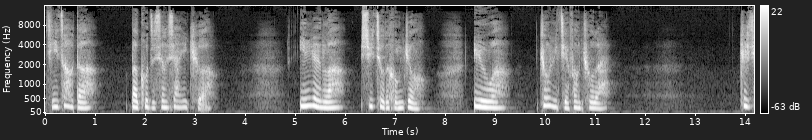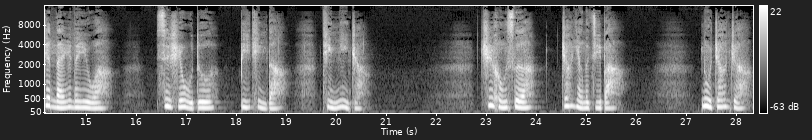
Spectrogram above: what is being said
急躁的把裤子向下一扯，隐忍了许久的红肿，欲望终于解放出来。只见男人的欲望四十五度笔挺的。挺立着，赤红色张扬的鸡巴，怒张着，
